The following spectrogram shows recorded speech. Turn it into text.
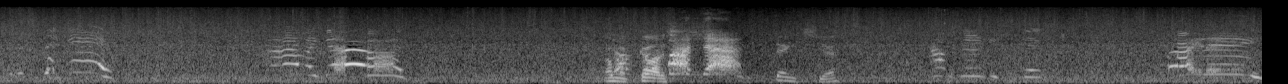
There's a stick here! Oh my god! Oh my god, on, Dad! it stinks, yeah? Absolutely stinks. Riley!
